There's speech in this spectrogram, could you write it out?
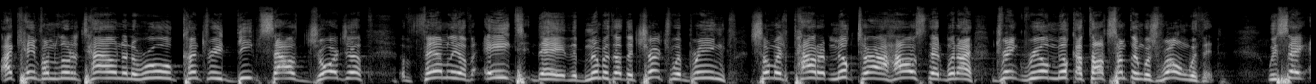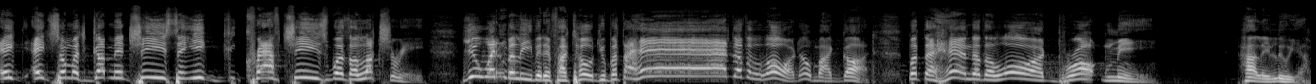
I came from a little town in the rural country, deep south Georgia, a family of eight. They, the members of the church would bring so much powdered milk to our house that when I drank real milk, I thought something was wrong with it. We say ate, ate so much government cheese to eat Kraft cheese was a luxury. You wouldn't believe it if I told you, but the hand of the Lord, oh my God, but the hand of the Lord brought me. Hallelujah.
